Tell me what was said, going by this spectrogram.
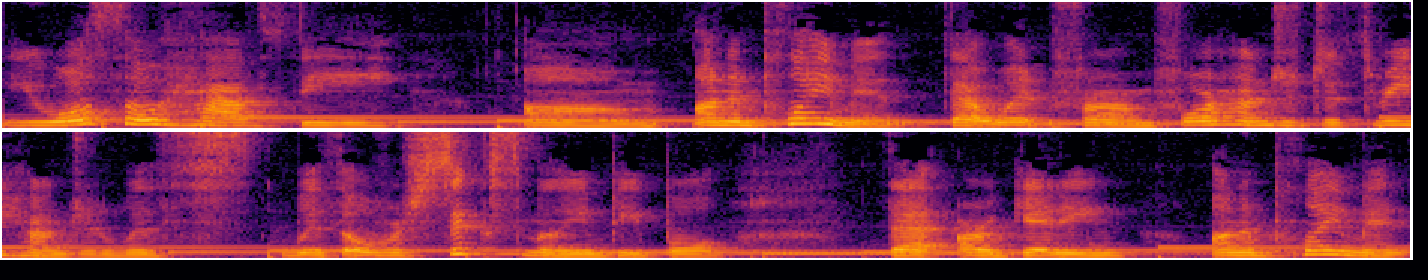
you also have the um, unemployment that went from 400 to 300 with with over 6 million people that are getting unemployment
